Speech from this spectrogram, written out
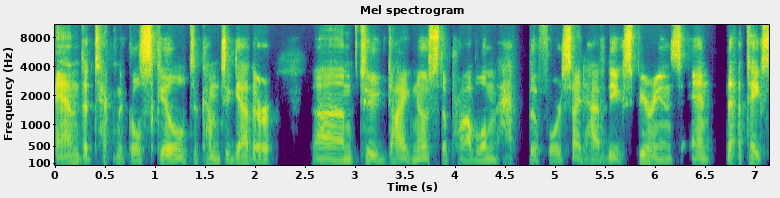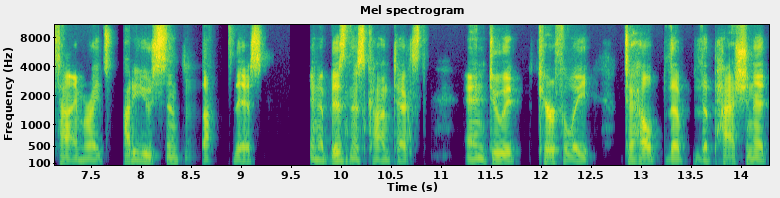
and the technical skill to come together um, to diagnose the problem, have the foresight, have the experience, and that takes time, right? So how do you synthesize this in a business context and do it carefully to help the the passionate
